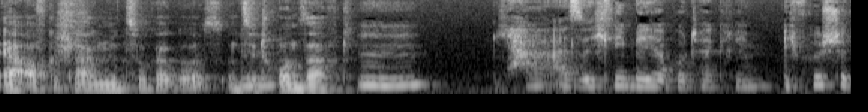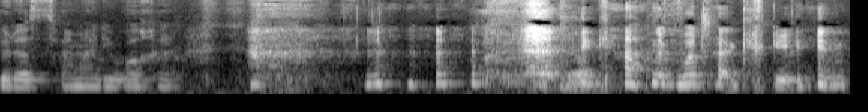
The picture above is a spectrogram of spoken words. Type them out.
Ja, aufgeschlagen mit Zuckerguss und Zitronensaft. Mhm. Ja, also ich liebe ja Buttercreme. Ich frühstücke das zweimal die Woche. Vegane Buttercreme.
